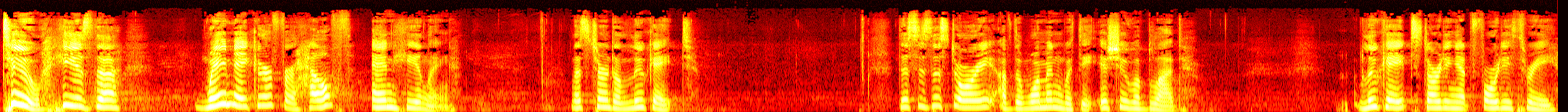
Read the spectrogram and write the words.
Two, he is the waymaker for health and healing. Let's turn to Luke 8. This is the story of the woman with the issue of blood. Luke 8, starting at 43,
